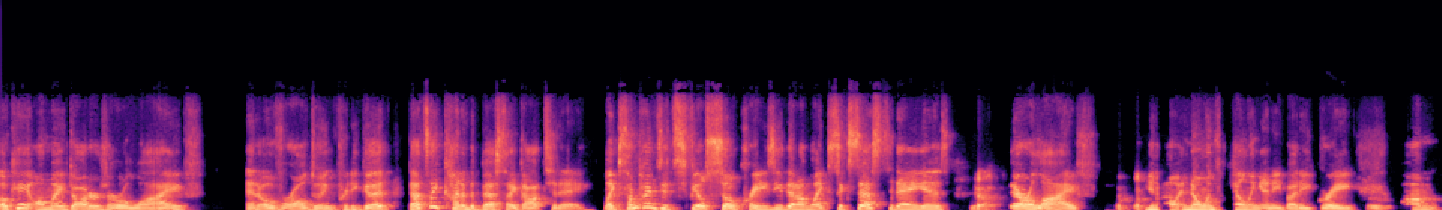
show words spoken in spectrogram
okay, all my daughters are alive and overall doing pretty good. That's like kind of the best I got today. Like sometimes it feels so crazy that I'm like, success today is yeah. they're alive. you know, and no one's killing anybody. Great. Sure. Um,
